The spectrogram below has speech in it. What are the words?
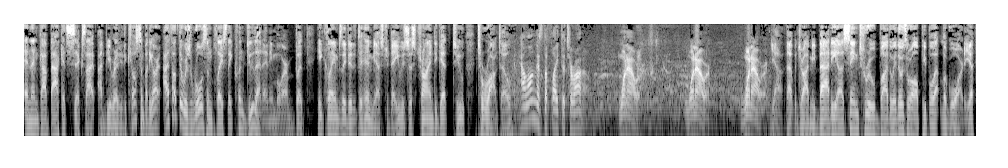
and then got back at six. I, would be ready to kill somebody. I thought there was rules in place. They couldn't do that anymore, but he claims they did it to him yesterday. He was just trying to get to Toronto. And how long is the flight to Toronto? One hour. One hour. One hour. Yeah, that would drive me batty. Uh, same true, by the way, those are all people at LaGuardia.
